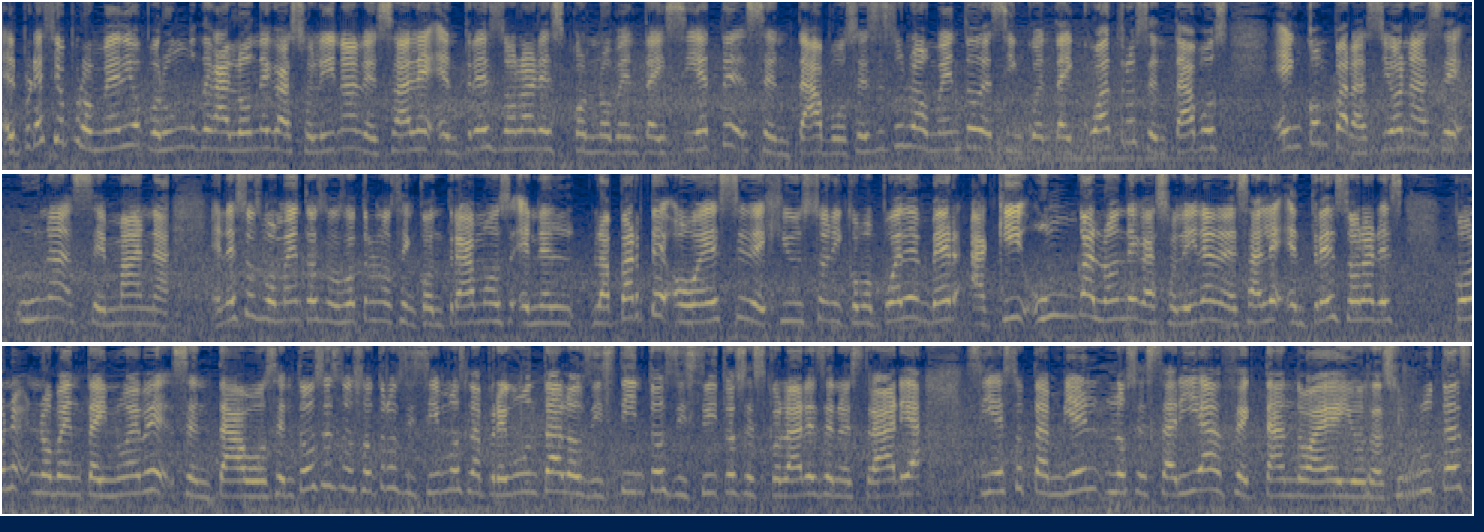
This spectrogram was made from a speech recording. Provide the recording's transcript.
el precio promedio por un galón de gasolina le sale en 3 dólares con 97 centavos. Ese es un aumento de 54 centavos en comparación hace una semana. En estos momentos nosotros nos encontramos en la parte oeste de Houston y como pueden ver aquí, un galón de gasolina le sale en 3 dólares con 99 centavos Entonces nosotros hicimos la pregunta a los distintos distritos escolares de nuestra área si esto también los estaría afectando a ellos, a sus rutas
